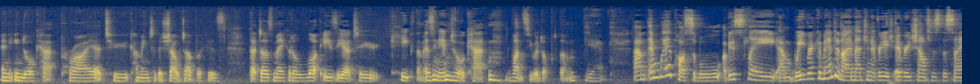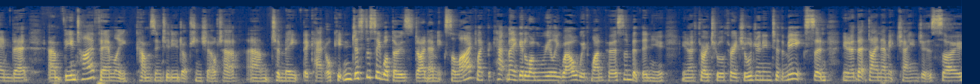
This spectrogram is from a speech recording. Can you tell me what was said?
an indoor cat prior to coming to the shelter, because that does make it a lot easier to keep them as an indoor cat once you adopt them. Yeah. Um, and where possible, obviously, um, we recommend, and I imagine every every shelter is the same, that um, the entire family comes into the adoption shelter um, to meet the cat or kitten, just to see what those dynamics are like. Like the cat may get along really well with one person, but then you you know throw two or three children into the mix, and you know that dynamic changes. So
